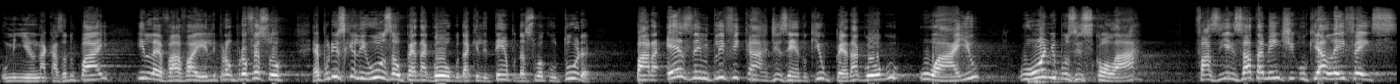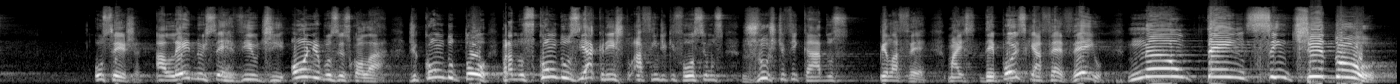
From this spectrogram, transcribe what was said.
o menino na casa do pai e levava ele para um professor. É por isso que ele usa o pedagogo daquele tempo, da sua cultura, para exemplificar, dizendo que o pedagogo, o aio, o ônibus escolar, fazia exatamente o que a lei fez. Ou seja, a lei nos serviu de ônibus escolar, de condutor, para nos conduzir a Cristo, a fim de que fôssemos justificados pela fé. Mas depois que a fé veio, não tem sentido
